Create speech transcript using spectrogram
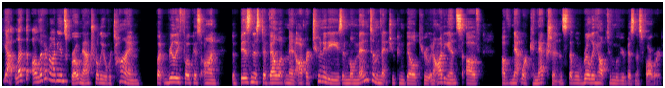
yeah let the, i'll let an audience grow naturally over time but really focus on the business development opportunities and momentum that you can build through an audience of of network connections that will really help to move your business forward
